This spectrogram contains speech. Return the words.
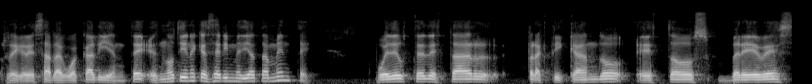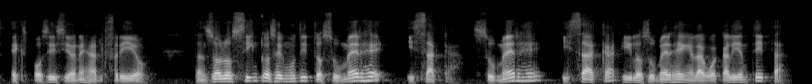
regresa al agua caliente. No tiene que ser inmediatamente. Puede usted estar practicando estos breves exposiciones al frío. Tan solo cinco segunditos, sumerge y saca, sumerge y saca y lo sumerge en el agua calientita.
